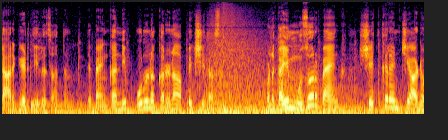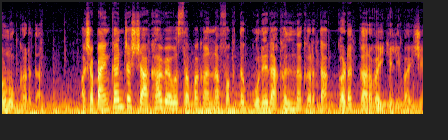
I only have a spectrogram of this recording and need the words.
टार्गेट दिलं जातं. ते बँकांनी पूर्ण करणं अपेक्षित असतं. पण काही मुजोर बँक शेतकऱ्यांची आढवणूक करतात. अशा बँकांच्या शाखा व्यवस्थापकांना फक्त गुन्हे दाखल न करता कडक कारवाई केली पाहिजे.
